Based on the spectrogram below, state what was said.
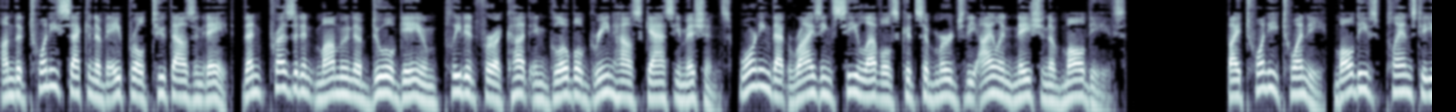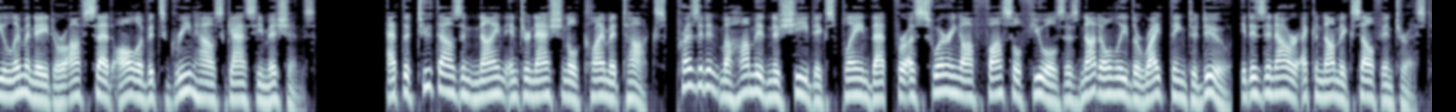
On the 22nd of April 2008, then President Maumoon Abdul Gayoom pleaded for a cut in global greenhouse gas emissions, warning that rising sea levels could submerge the island nation of Maldives. By 2020, Maldives plans to eliminate or offset all of its greenhouse gas emissions. At the 2009 international climate talks, President Mohamed Nasheed explained that, for us swearing off fossil fuels is not only the right thing to do, it is in our economic self-interest.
